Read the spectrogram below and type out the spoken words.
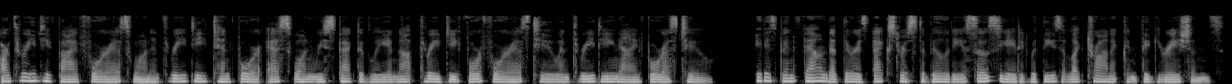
are 3D54S1 and 3D104S1 respectively and not 3D44S2 and 3D94S2. It has been found that there is extra stability associated with these electronic configurations.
